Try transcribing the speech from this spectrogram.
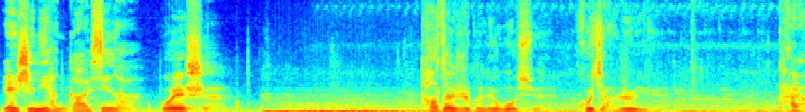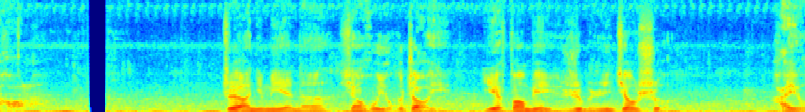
认识你很高兴啊。我也是。他在日本留过学，会讲日语。太好了，这样你们也能相互有个照应，也方便与日本人交涉。还有，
